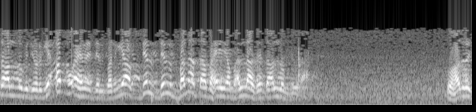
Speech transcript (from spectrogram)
تعلق جڑ گیا، اب وہ اہل دل بن گیا۔ اب دل دل بنا تب ہے، اب اللہ سے تعلق جڑا ہے۔ تو حضرت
